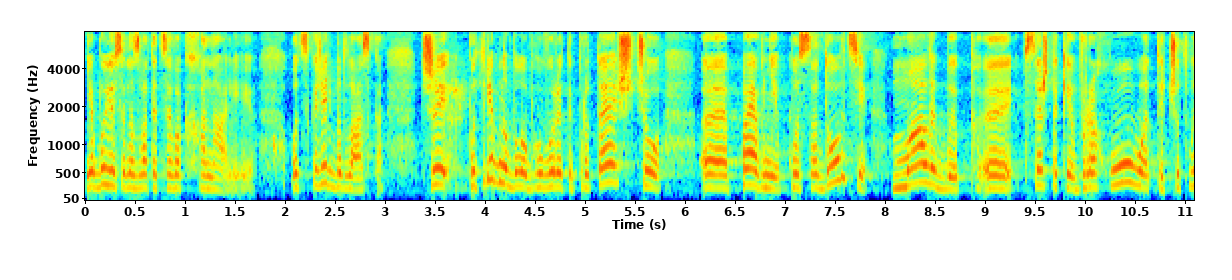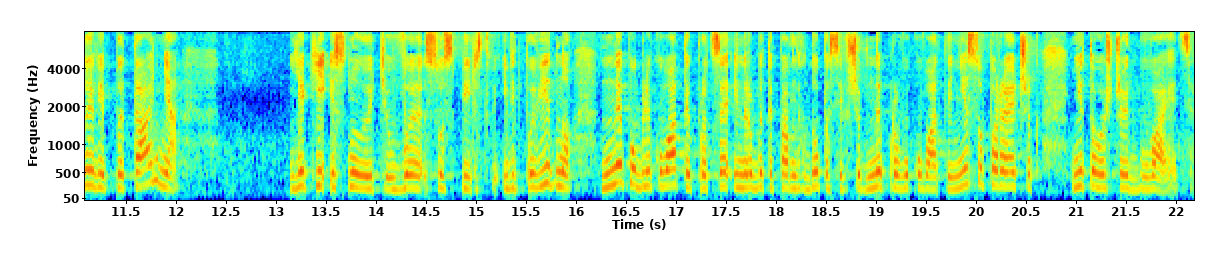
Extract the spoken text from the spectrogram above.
Я боюся назвати це вакханалією. От скажіть, будь ласка, чи потрібно було б говорити про те, що е, певні посадовці мали би е, все ж таки враховувати чутливі питання, які існують в суспільстві, і відповідно не публікувати про це і не робити певних дописів, щоб не провокувати ні суперечок, ні того, що відбувається.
